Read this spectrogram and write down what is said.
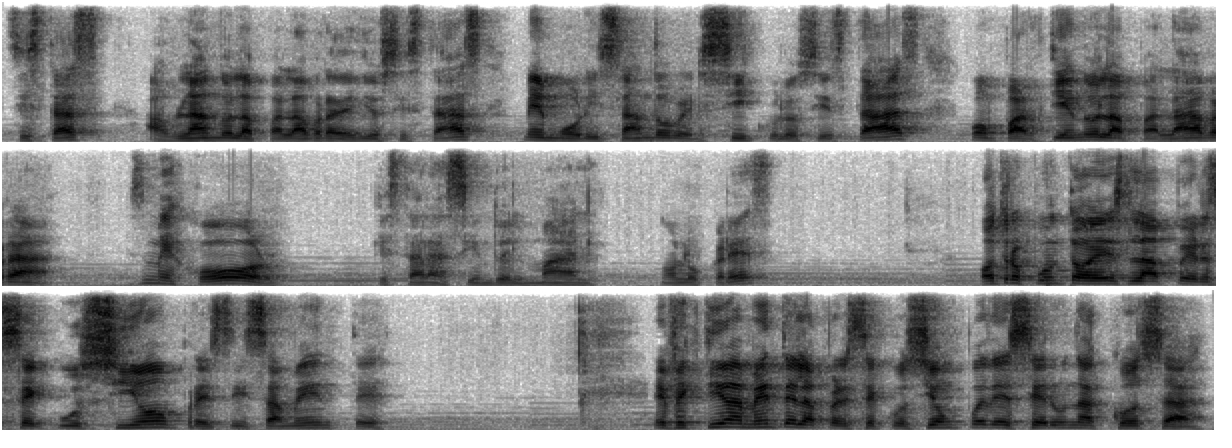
si estás hablando la palabra de Dios, si estás memorizando versículos, si estás compartiendo la palabra, es mejor que estar haciendo el mal, ¿no lo crees? Otro punto es la persecución precisamente. Efectivamente la persecución puede ser una cosa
